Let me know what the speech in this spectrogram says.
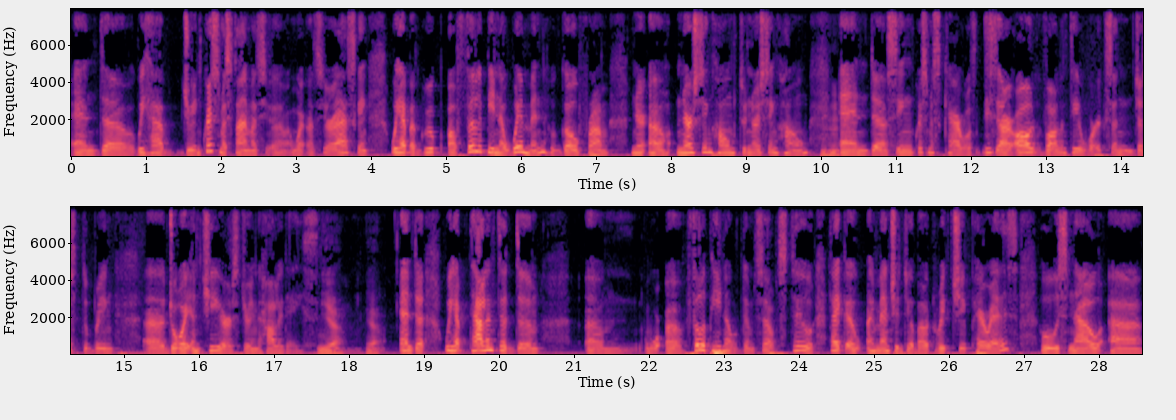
and uh, we have, during Christmas time, as, uh, as you're asking, we have a group of Filipino women who go from nur- uh, nursing home to nursing home and uh, sing Christmas carols. These are all volunteer works and just to bring uh, joy and cheers during the holidays Yeah, yeah. And uh, we have talented um, um, uh, Filipino themselves too. Like uh, I mentioned to you about Richie Perez, who is now uh,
